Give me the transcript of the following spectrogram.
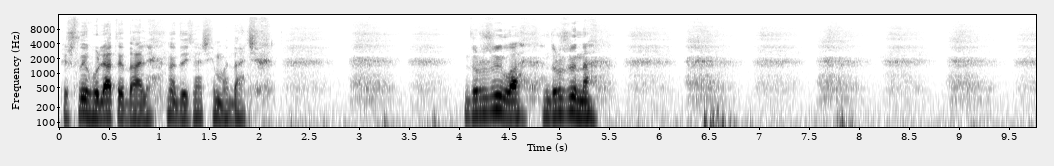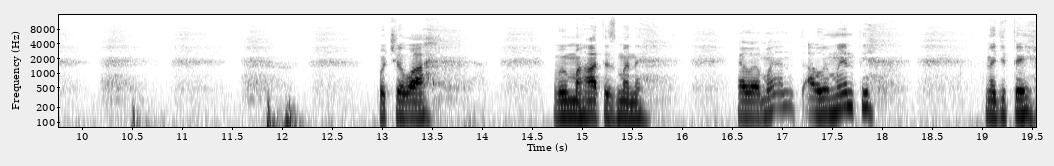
Пішли гуляти далі на дитячий майданчик. Дружила, дружина. Почала вимагати з мене елемент, аліменти на дітей.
